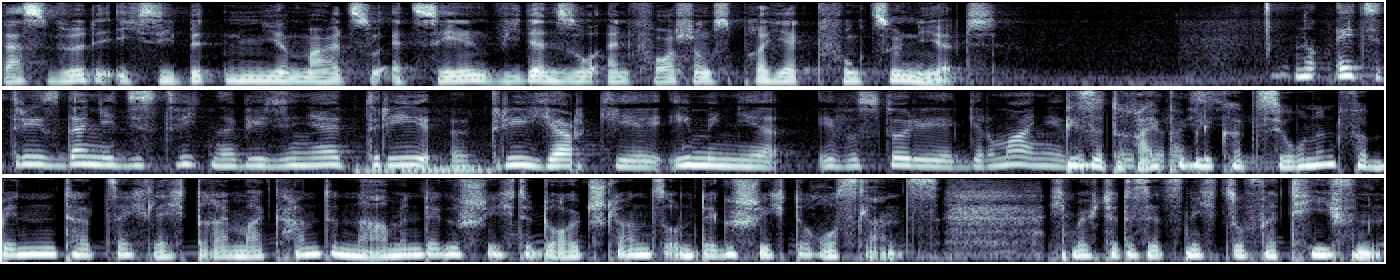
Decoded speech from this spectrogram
Das würde ich Sie bitten, mir mal zu erzählen, wie denn so ein Forschungsprojekt funktioniert. Эти три издания действительно объединяют три, три яркие имени diese drei Publikationen verbinden tatsächlich drei markante Namen der Geschichte Deutschlands und der Geschichte Russlands. Ich möchte das jetzt nicht so vertiefen.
